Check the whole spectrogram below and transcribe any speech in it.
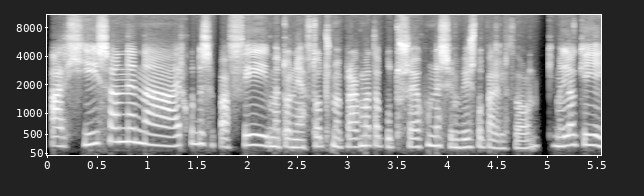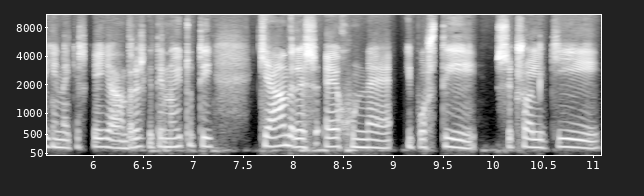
αρχίσανε να έρχονται σε επαφή με τον εαυτό τους με πράγματα που τους έχουν συμβεί στο παρελθόν. Και μιλάω και για γυναίκες και για άνδρες, γιατί εννοείται ότι και άνδρες έχουν υποστεί σεξουαλική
